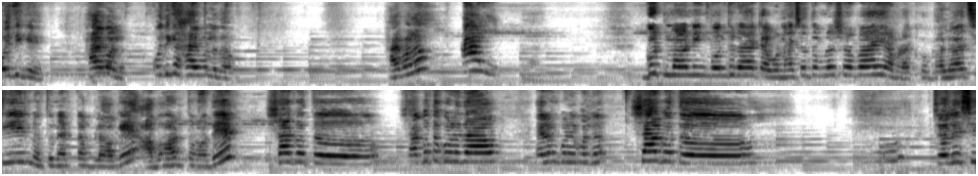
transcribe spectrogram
ওইদিকে বলো ওইদিকে হাই বলে দাও বলো গুড মর্নিং বন্ধুরা, কেমন আছো তোমরা সবাই? আমরা খুব ভালো আছি। নতুন একটা ব্লগে আবার তোমাদের স্বাগত। স্বাগত করে দাও। এরকম করে বলল, স্বাগত। চলে এসছি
